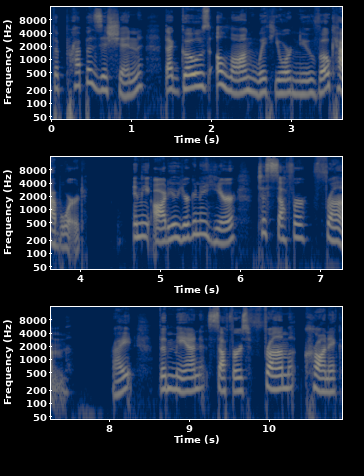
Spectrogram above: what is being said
the preposition that goes along with your new vocab word. In the audio, you're to hear to suffer from, right? The man suffers from chronic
